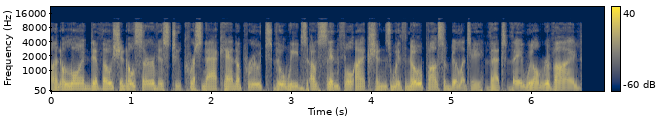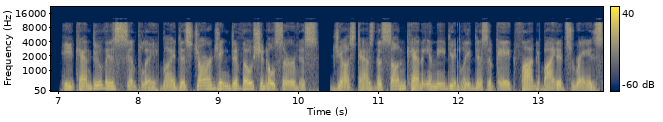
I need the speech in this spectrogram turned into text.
unalloyed devotional service to Krishna can uproot the weeds of sinful actions with no possibility that they will revive. He can do this simply by discharging devotional service, just as the sun can immediately dissipate fog by its rays.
